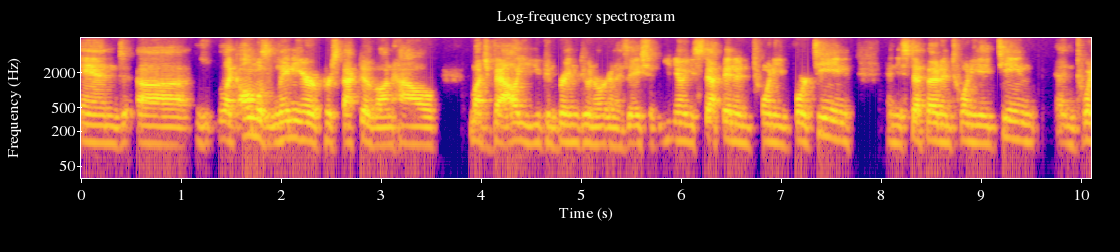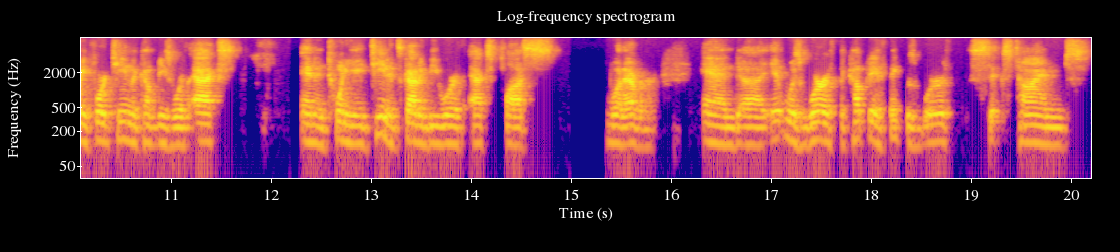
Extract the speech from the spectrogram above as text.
and uh, like almost linear perspective on how much value you can bring to an organization. You know, you step in in 2014 and you step out in 2018. In 2014, the company's worth X, and in 2018, it's got to be worth X plus whatever. And uh, it was worth the company. I think was worth six times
